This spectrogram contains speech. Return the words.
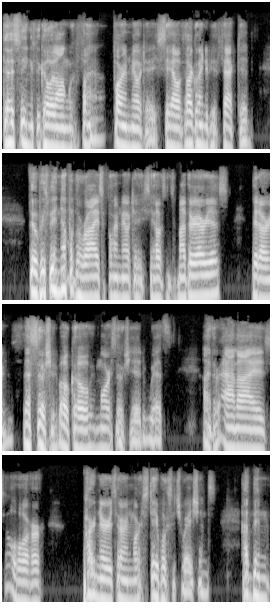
does things that go along with foreign military sales are going to be affected. There's been enough of a rise of foreign military sales in some other areas that are less associated with OCO and more associated with either allies or partners that are in more stable situations have been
